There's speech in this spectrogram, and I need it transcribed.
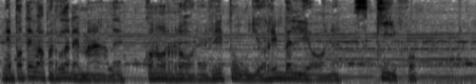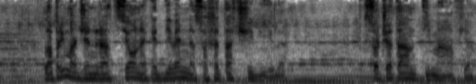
ne poteva parlare male, con orrore, ripudio, ribellione, schifo, la prima generazione che divenne società civile, società antimafia.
